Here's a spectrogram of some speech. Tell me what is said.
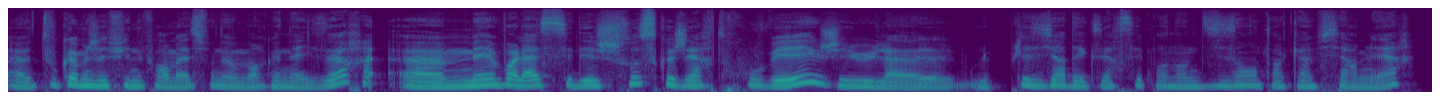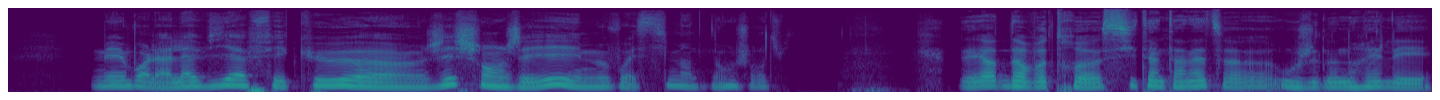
Euh, tout comme j'ai fait une formation de home organizer. Euh, mais voilà, c'est des choses que j'ai retrouvées. que J'ai eu la- le plaisir d'exercer pendant 10 ans en tant qu'infirmière. Mais voilà, la vie a fait que euh, j'ai changé et me voici maintenant aujourd'hui. D'ailleurs, dans votre site internet euh, où je donnerai les-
